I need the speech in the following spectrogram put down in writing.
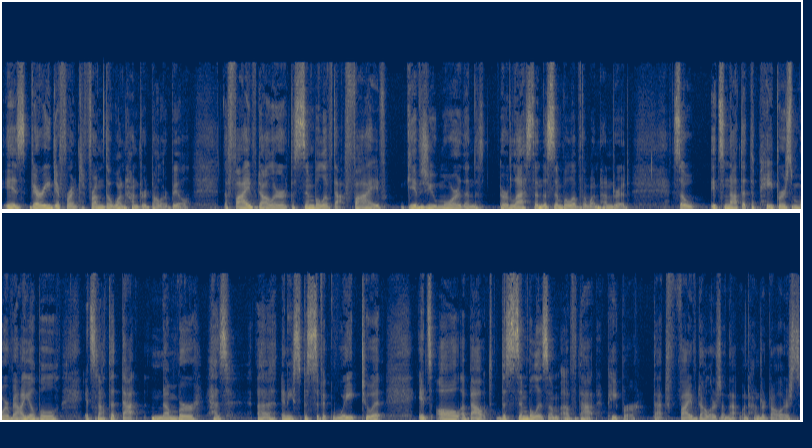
is very different from the $100 bill. The $5, the symbol of that 5 gives you more than the, or less than the symbol of the 100. So it's not that the paper is more valuable. It's not that that number has uh, any specific weight to it. It's all about the symbolism of that paper, that $5 and that $100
